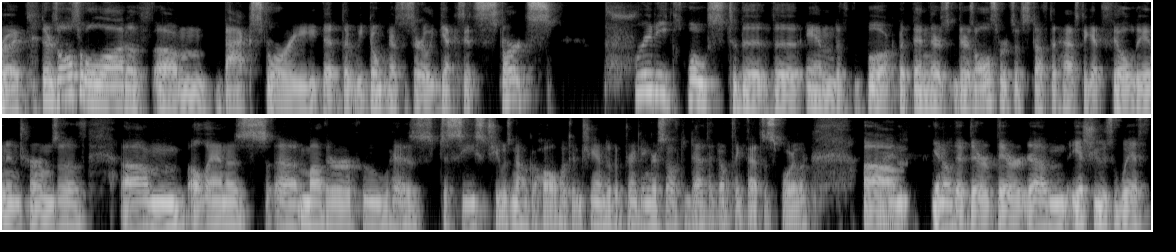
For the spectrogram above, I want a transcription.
Right. There's also a lot of um, backstory that that we don't necessarily get because it starts pretty close to the the end of the book, but then there's there's all sorts of stuff that has to get filled in in terms of um, Alana's uh, mother who has deceased. She was an alcoholic and she ended up drinking herself to death. I don't think that's a spoiler. Um, Right. You know that there there um, issues with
